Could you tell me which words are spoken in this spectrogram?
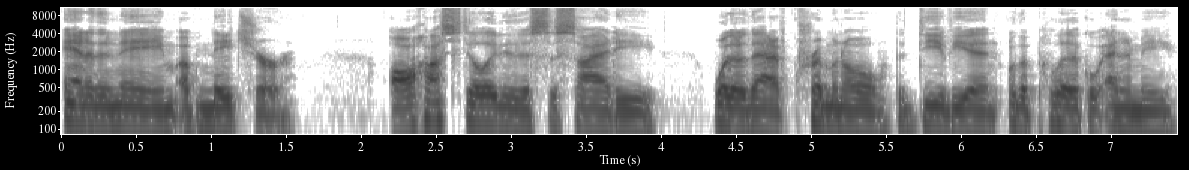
and in the name of nature. All hostility to this society, whether that of criminal, the deviant, or the political enemy,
